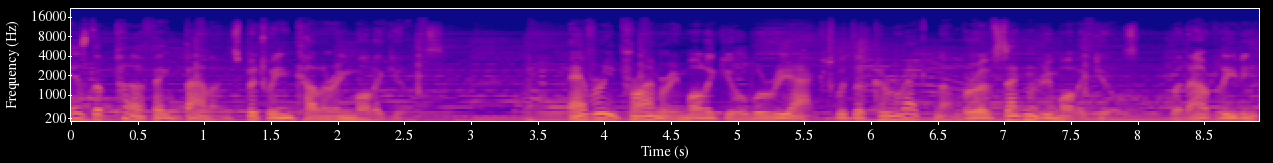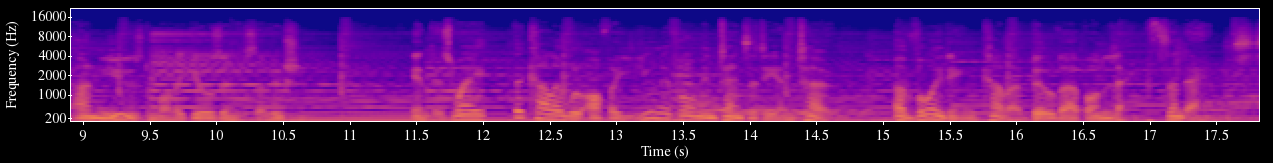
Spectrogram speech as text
is the perfect balance between colouring molecules. Every primary molecule will react with the correct number of secondary molecules without leaving unused molecules in solution. In this way, the colour will offer uniform intensity and tone, avoiding colour build-up on lengths and ends.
